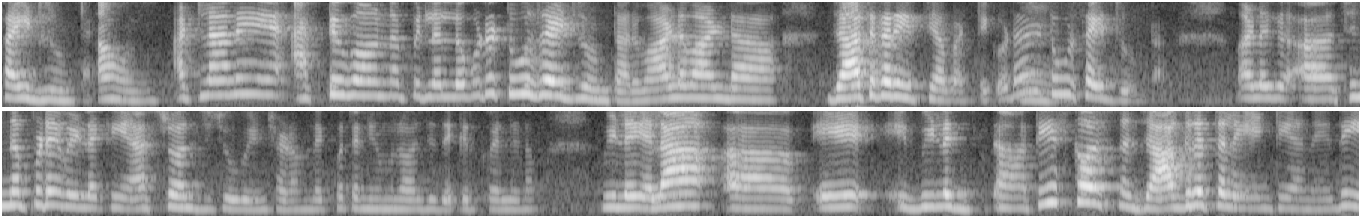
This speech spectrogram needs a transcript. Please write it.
సైడ్స్ ఉంటాయి. అవును. అట్లానే యాక్టివ్గా ఉన్న పిల్లల్లో కూడా టూ సైడ్స్ ఉంటారు. వాళ్ళ వాళ్ళ జాతక రీత్యా బట్టి కూడా. టూ సైడ్స్ ఉంటారు వాళ్ళకి చిన్నప్పుడే వీళ్ళకి ఆస్ట్రాలజీ చూపించడం లేకపోతే న్యూమరాలజీ దగ్గరికి వెళ్ళడం వీళ్ళు ఎలా ఏ వీళ్ళ తీసుకోవాల్సిన జాగ్రత్తలు ఏంటి అనేది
